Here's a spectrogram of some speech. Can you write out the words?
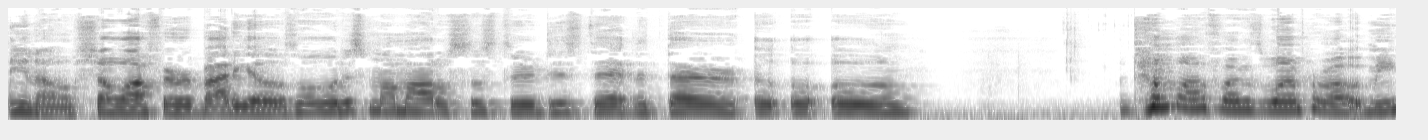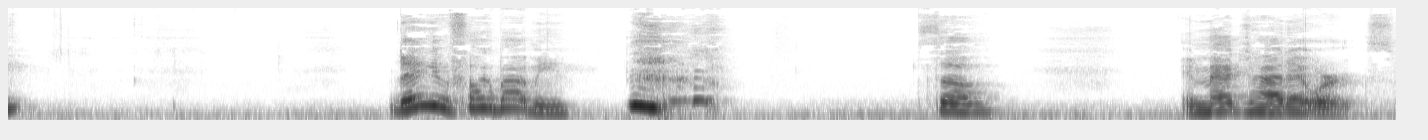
You know, show off everybody else. Oh, this is my model sister, this, that, and the third. Uh, uh, uh. Them motherfuckers wouldn't promote me. They didn't give a fuck about me. so, imagine how that works.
